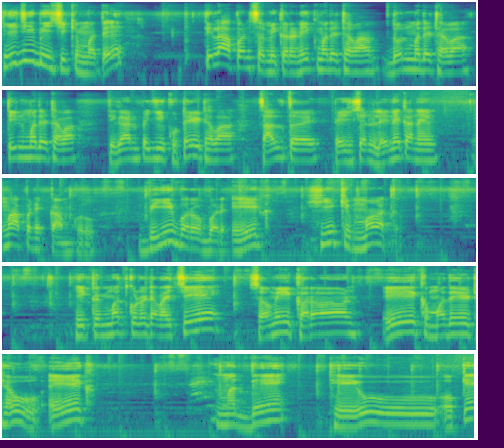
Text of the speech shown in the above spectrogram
ही जी बी ची किंमत आहे तिला आपण समीकरण एक मध्ये ठेवा दोन मध्ये ठेवा तीन मध्ये ठेवा तिघांपैकी कुठेही ठेवा चालतंय टेन्शन लेणे का नाही? मग आपण एक काम करू. बी बरोबर एक ही किंमत ही किंमत कुठे ठेवायची? समीकरण एक मध्ये ठेवू. एक मध्ये ठेवू. ओके?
